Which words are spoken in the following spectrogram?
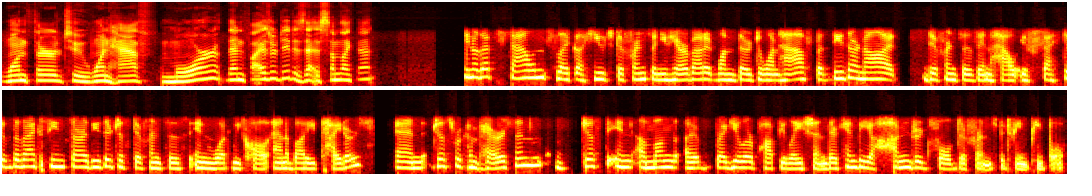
one third to one half more than Pfizer did. Is that something like that? You know, that sounds like a huge difference when you hear about it, one third to one half, but these are not differences in how effective the vaccines are. These are just differences in what we call antibody titers. And just for comparison, just in among a regular population, there can be a hundredfold difference between people.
